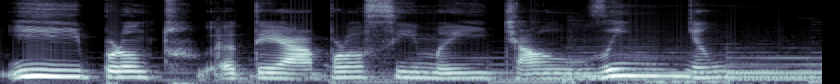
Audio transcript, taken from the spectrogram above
E pronto, até à próxima e tchauzinho!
